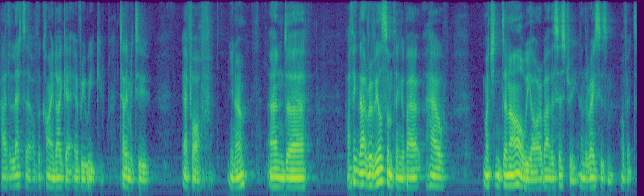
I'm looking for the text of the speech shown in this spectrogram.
had a letter of the kind I get every week, telling me to f off, you know, and uh, I think that reveals something about how much in denial we are about this history and the racism of it.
